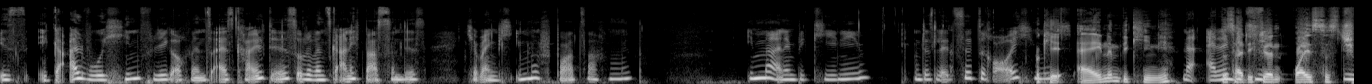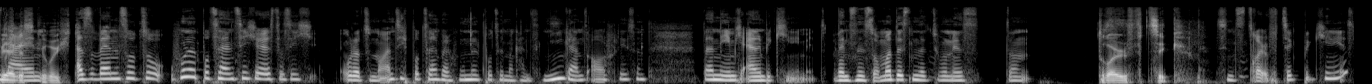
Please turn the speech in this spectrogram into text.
ist egal, wo ich hinfliege, auch wenn es eiskalt ist oder wenn es gar nicht passend ist, ich habe eigentlich immer Sportsachen mit. Immer einen Bikini. Und das letzte traue ich mich. Okay, einen Bikini. Na, einen Das halte ich Bikini. für ein äußerst schweres Nein. Gerücht. Also wenn so zu 100% sicher ist, dass ich, oder zu 90%, weil 100%, man kann es nie ganz ausschließen, dann nehme ich einen Bikini mit. Wenn es eine Sommerdestination ist, dann 12. sind es 12 Bikinis,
